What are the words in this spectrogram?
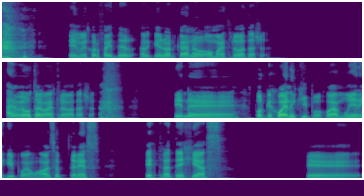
¿El mejor fighter arquero arcano o maestro de batalla? A mí me gusta el maestro de batalla. Tiene... Porque juega en equipo, juega muy en equipo, digamos. A veces tenés estrategias que...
